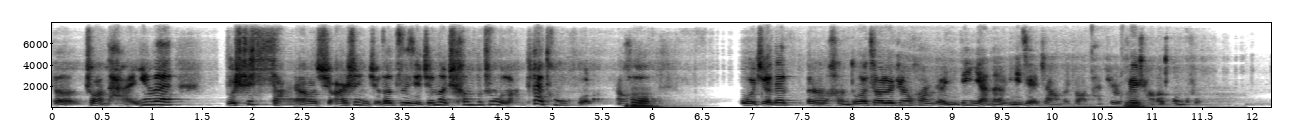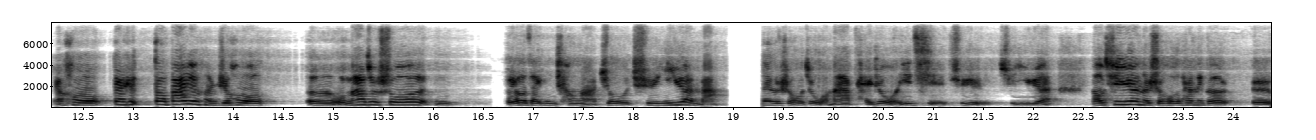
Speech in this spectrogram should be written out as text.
的状态，因为不是想要去，而是你觉得自己真的撑不住了，太痛苦了。然后嗯。我觉得，呃，很多焦虑症患者一定也能理解这样的状态，就是非常的痛苦。然后，但是到八月份之后，呃，我妈就说，嗯，不要再硬撑了，就去医院吧。那个时候就我妈陪着我一起去去医院，然后去医院的时候，她那个呃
